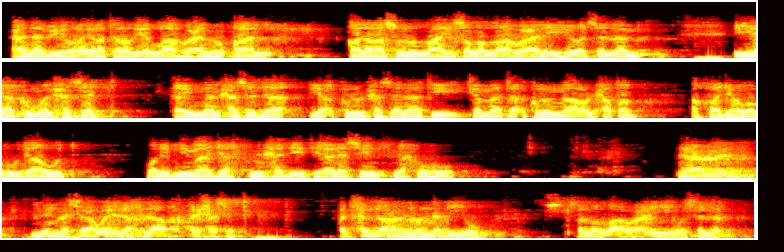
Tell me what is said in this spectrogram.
عن أبي هريرة رضي الله عنه قال قال رسول الله صلى الله عليه وسلم إياكم والحسد فإن الحسد يأكل الحسنات كما تأكل النار الحطب. أخرجه أبو داود ولابن ماجه من حديث أنس نحوه. نعم من, من مساوئ الأخلاق الحسد. قد حذر منه النبي صلى الله عليه وسلم.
